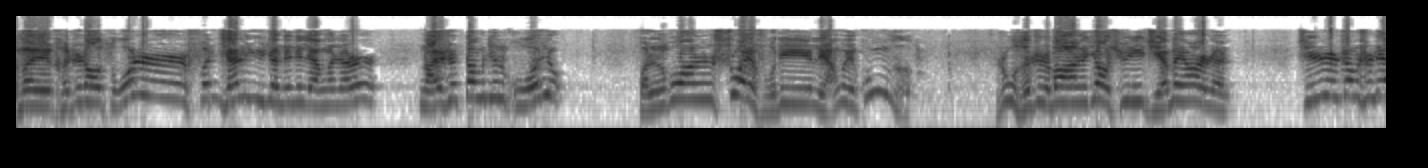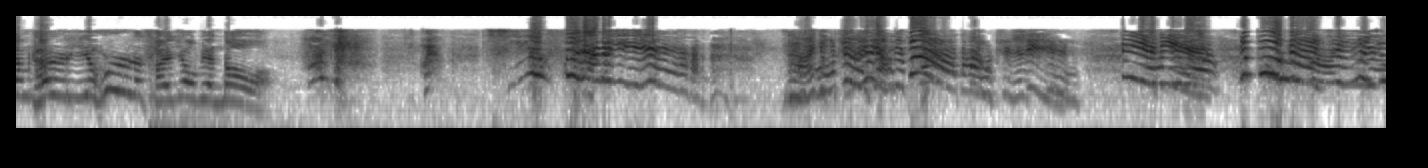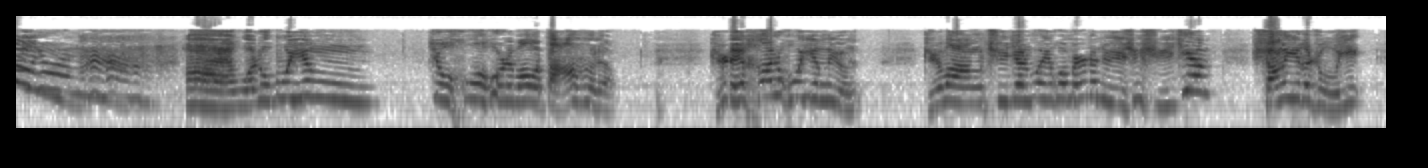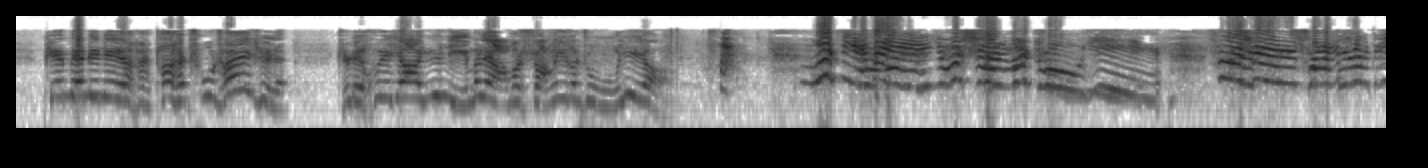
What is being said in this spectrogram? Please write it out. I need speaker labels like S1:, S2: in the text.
S1: 姐妹可知道昨日坟前遇见的那两个人乃是当今国舅本官帅府的两位公子。如此这般要娶你姐妹二人，今日正是良辰，一会儿的才叫便到啊！
S2: 哎呀，哎呀，气死人了也！哪有这样的霸道之事？爹爹，你不该应允呐！
S1: 哎，我若不应，就活活的把我打死了，只得含糊应允，指望去见魏国门的女婿许江。商一个主意，偏偏的呢，还他还出差去了，只得回家与你们俩嘛商一个主意呀。
S2: 我姐妹有什么主意？此事全凭爹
